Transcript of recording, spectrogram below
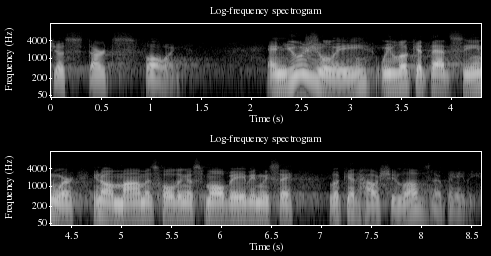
just starts flowing. And usually we look at that scene where, you know, a mom is holding a small baby and we say, look at how she loves that baby.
